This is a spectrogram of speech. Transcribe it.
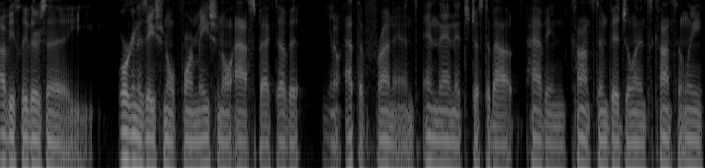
obviously there's a organizational formational aspect of it you know at the front end and then it's just about having constant vigilance constantly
